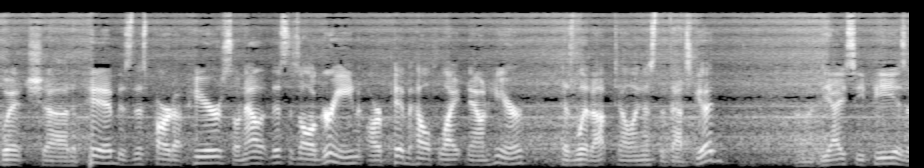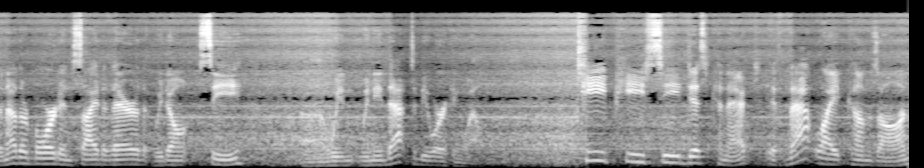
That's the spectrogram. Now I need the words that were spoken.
which uh, the PIB is this part up here. So now that this is all green, our PIB Health light down here has lit up, telling us that that's good. Uh, the ICP is another board inside of there that we don't see. Uh, we, we need that to be working well. TPC disconnect, if that light comes on,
